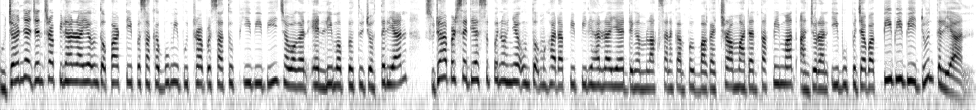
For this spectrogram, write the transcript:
Ujarnya jentera pilihan raya untuk Parti Pesaka Bumi Putra Bersatu PBB cawangan N57 Telian sudah bersedia sepenuhnya untuk menghadapi pilihan raya dengan melaksanakan pelbagai ceramah dan taklimat anjuran Ibu Pejabat PBB Dun Telian.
